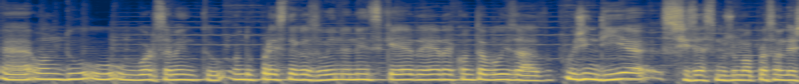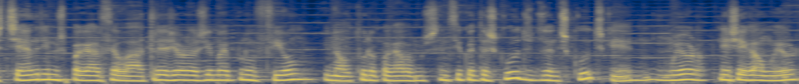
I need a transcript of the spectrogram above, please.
eh, onde o, orçamento, onde o preço da gasolina nem sequer era contabilizado. Hoje em dia, se fizéssemos uma operação deste género, íamos pagar, sei lá, 3,5€ por um filme e na altura pagávamos 150 escudos, 200 escudos, que é um euro, nem chega a um euro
